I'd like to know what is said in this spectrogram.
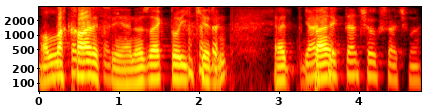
Allah kahretsin saçma. yani özellikle o ilk yarın. yani gerçekten ben... çok saçma.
